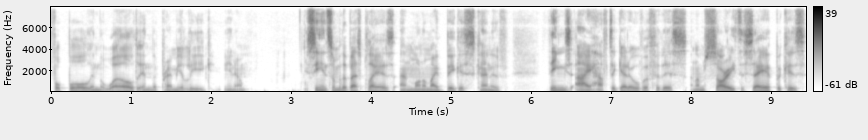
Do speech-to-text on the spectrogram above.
football in the world in the Premier League. You know, seeing some of the best players, and one of my biggest kind of things I have to get over for this. And I'm sorry to say it because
